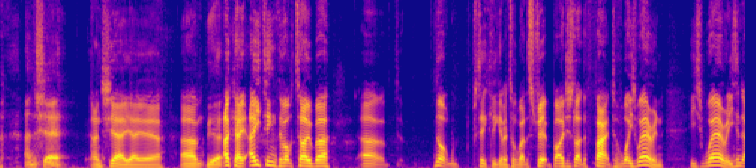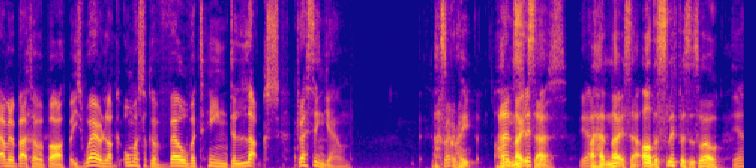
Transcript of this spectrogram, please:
And share. and share, yeah, yeah, yeah. Um, Yeah. Okay, 18th of October. Uh, not particularly going to talk about the strip, but I just like the fact of what he's wearing. He's wearing. He's not having about to have a bath, but he's wearing like almost like a velveteen deluxe dressing gown. That's Incredible. great. I hadn't and noticed slippers. that. Yeah. I hadn't noticed that. Oh, the slippers as well. Yeah.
